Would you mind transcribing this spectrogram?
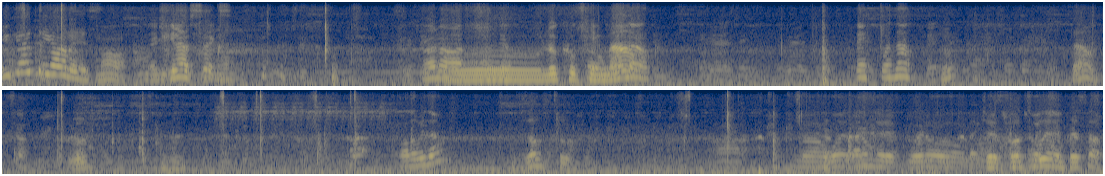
You got three honest. No. You can have six. No, no, I- Ooh, look who came What out. now? Hey, what now? Hmm? Down. Blue? All the way down? Those two. No, what? I don't get it. Where do like? Just which go to it and press up.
